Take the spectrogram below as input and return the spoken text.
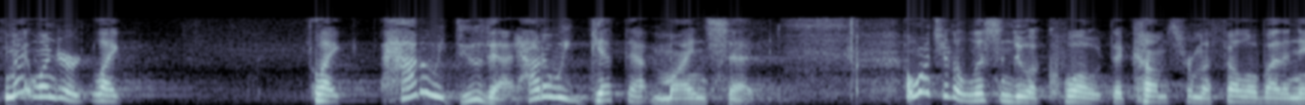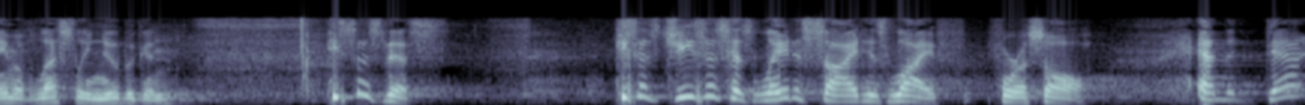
You might wonder, like, like, how do we do that? How do we get that mindset? I want you to listen to a quote that comes from a fellow by the name of Lesslie Newbigin. He says this He says, Jesus has laid aside his life for us all, and the debt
